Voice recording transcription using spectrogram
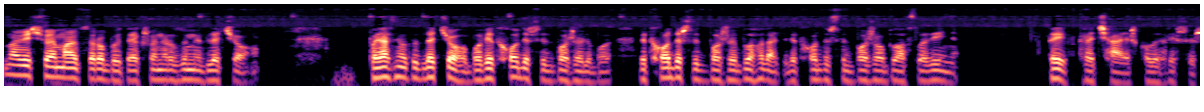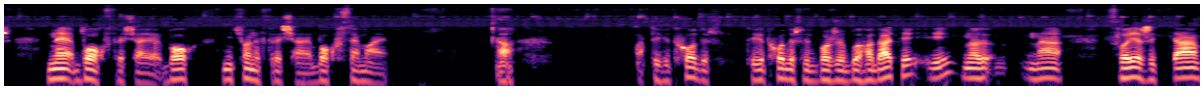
навіщо я маю це робити, якщо я не розумію для чого? Пояснювати для чого, бо відходиш від Божої любові, відходиш від Божої благодаті, відходиш від Божого благословіння. Ти втрачаєш, коли грішиш. Не Бог втрачає, Бог нічого не втрачає, Бог все має. А, а ти відходиш, ти відходиш від Божої благодаті і на, на своє життя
